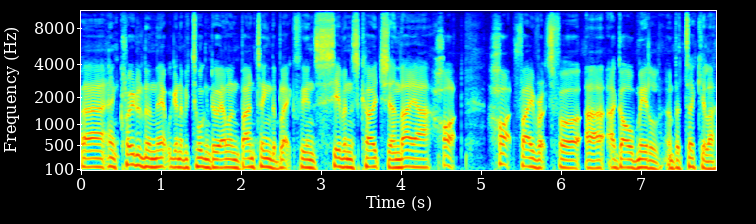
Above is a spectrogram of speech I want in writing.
Uh, included in that, we're going to be talking to Alan Bunting, the Black Ferns Sevens coach, and they are hot, hot favourites for uh, a gold medal in particular.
